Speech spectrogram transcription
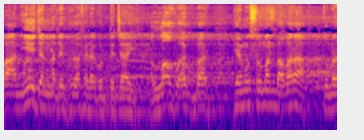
পা নিয়েই জান্নাতে ঘোরাফেরা করতে চাই। আল্লাহ একবার হে মুসলমান বাবারা, তোমরা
